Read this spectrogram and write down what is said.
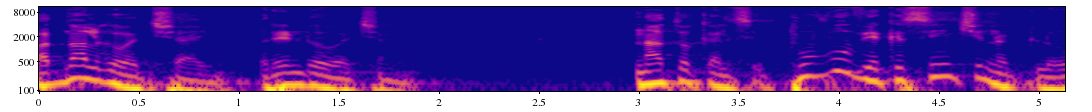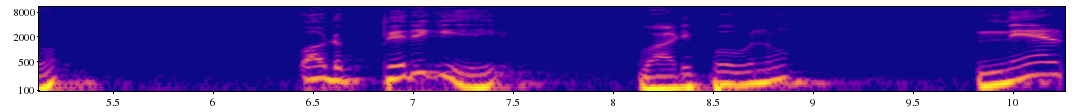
పద్నాలుగో అధ్యాయం రెండో వచనం. నాతో కలిసి పువ్వు వికసించినట్లు వాడు పెరిగి వాడిపోవును. నీడ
